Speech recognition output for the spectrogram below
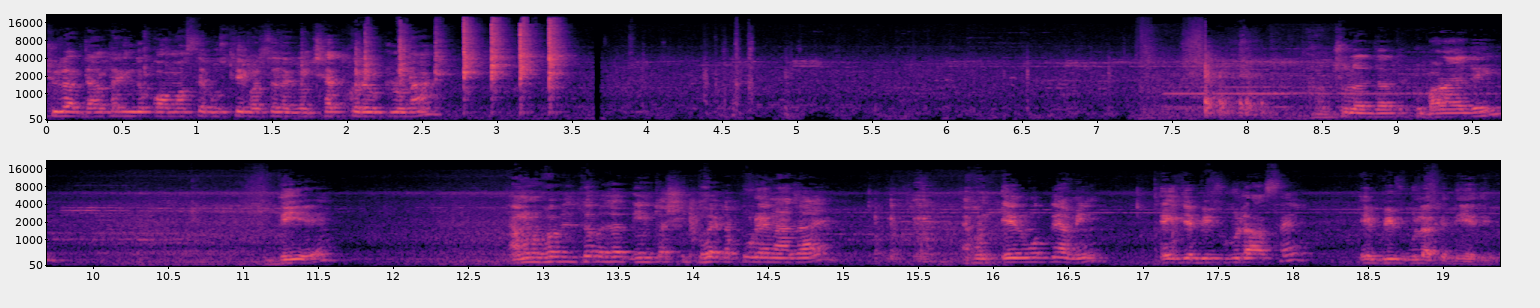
চুলার জালটা কিন্তু কম আসছে, বুঝতেই পারছেন, একদম ছ্যাদ করে উঠল না। চুলার জালটা একটু বাড়ায় দেই। দিয়ে এমনভাবে দিতে হবে যাতে ডিমটা সিদ্ধ হয়ে এটা পুড়ে না যায়। এখন এর মধ্যে আমি এই যে বিফগুলো আছে, এই বিফগুলোকে দিয়ে দিব।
